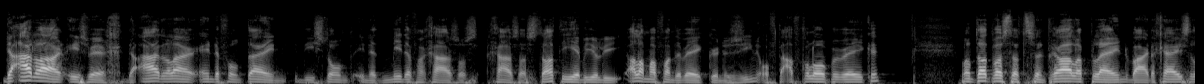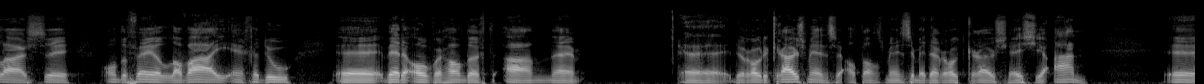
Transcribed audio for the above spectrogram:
de adelaar is weg. De adelaar en de fontein, die stond in het midden van Gaza- Gaza-stad. Die hebben jullie allemaal van de week kunnen zien, of de afgelopen weken. Want dat was dat centrale plein waar de gijzelaars eh, onder veel lawaai en gedoe eh, werden overhandigd aan eh, de Rode Kruismensen. Althans, mensen met een Rood Kruishesje aan. Eh,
